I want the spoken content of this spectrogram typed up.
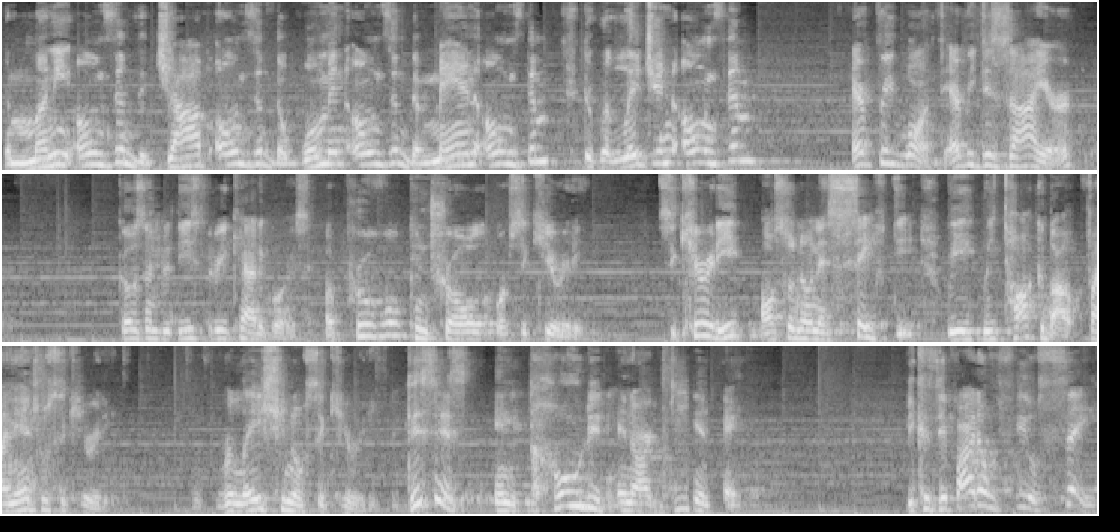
The money owns them, the job owns them, the woman owns them, the man owns them, the religion owns them. Every want, every desire goes under these three categories approval, control, or security. Security, also known as safety. We, we talk about financial security, relational security. This is encoded in our DNA. Because if I don't feel safe,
